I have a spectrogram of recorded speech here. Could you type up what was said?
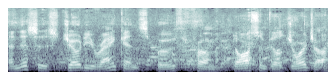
And this is Jody Rankin's booth from Dawsonville, Georgia.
